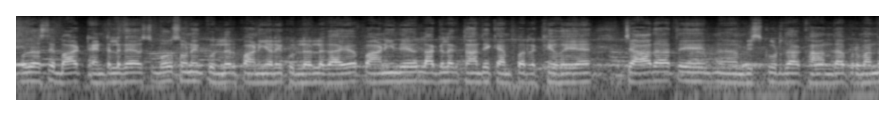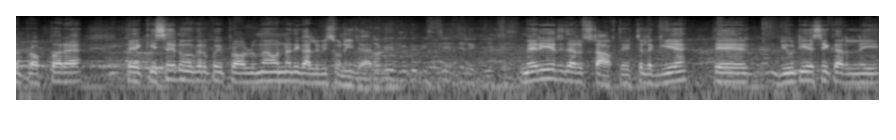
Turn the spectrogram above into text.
ਉਹਦੇ ਵਾਸਤੇ ਬਾਹਰ ਟੈਂਟ ਲਗਾਇਆ ਉਸ ਬਹੁਤ ਸੋਹਣੇ ਕੂਲਰ ਪਾਣੀ ਵਾਲੇ ਕੂਲਰ ਲਗਾਏ ਹੋਏ ਪਾਣੀ ਦੇ ਅਲੱਗ-ਅਲੱਗ ਥਾਂ ਤੇ ਕੈਂਪਰ ਰੱਖੇ ਹੋਏ ਹੈ ਚਾਹ ਦਾ ਤੇ ਬਿਸਕੁਟ ਦਾ ਖਾਣ ਦਾ ਪ੍ਰਬੰਧ ਪ੍ਰੋਪਰ ਹੈ। ਤੇ ਕਿਸੇ ਨੂੰ ਅਗਰ ਕੋਈ ਪ੍ਰੋਬਲਮ ਹੈ ਉਹਨਾਂ ਦੀ ਗੱਲ ਵੀ ਸੁਣੀ ਜਾ ਰਹੀ ਹੈ। ਤੁਹਾਡੀ ਡਿਊਟੀ ਕਿਸ ਚੀਜ਼ ਤੇ ਲੱਗੀ ਹੈ? ਮੇਰੀ ਇਹ ਰਿਜ਼ਰਵ ਸਟਾਫ ਦੇ ਵਿੱਚ ਲੱਗੀ ਹੈ ਤੇ ਡਿਊਟੀ ਅਸੀਂ ਕਰਨ ਲਈ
